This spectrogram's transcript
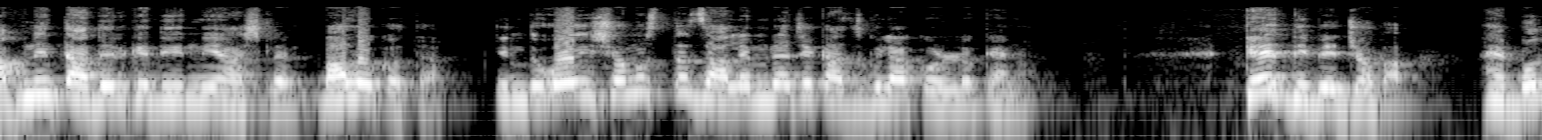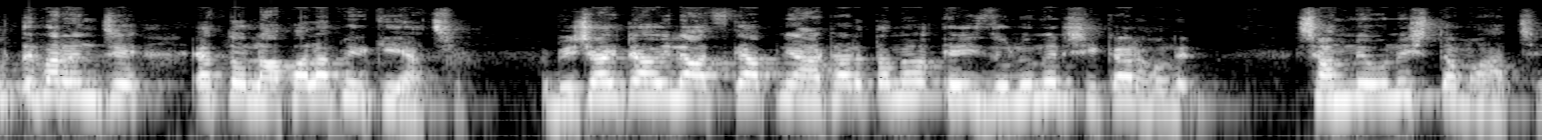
আপনি তাদেরকে দিয়ে নিয়ে আসলেন। ভালো কথা। কিন্তু ওই সমস্ত জালেমরা যে কাজগুলা করল কেন? কে দিবে জবাব? হ্যাঁ বলতে পারেন যে এত লাফালাফির কি আছে? বিষয়টা হইলে আজকে আপনি আঠারোতম এই জুলুমের শিকার হলেন। সামনে উনিশতম আছে।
